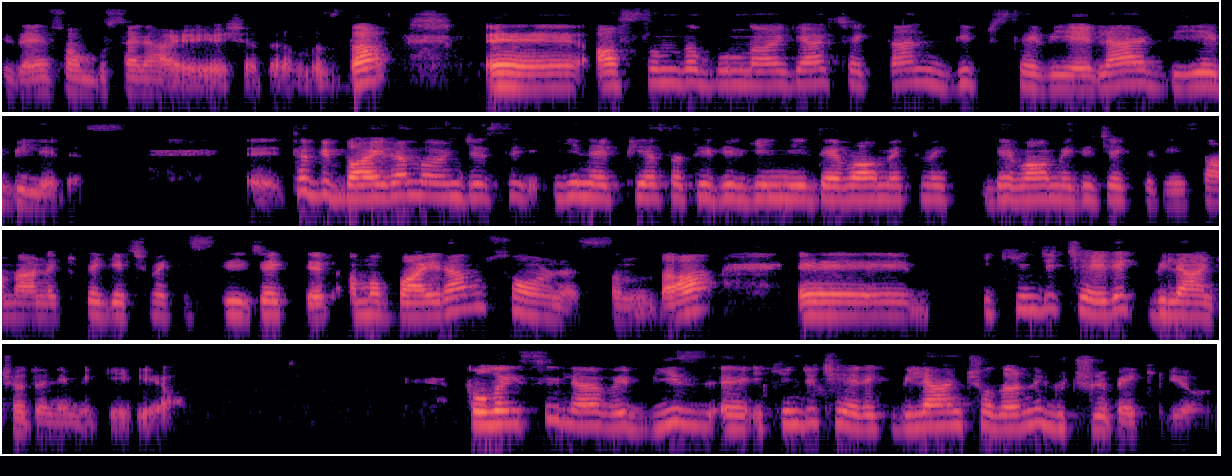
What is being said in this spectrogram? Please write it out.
Biz en son bu senaryoyu yaşadığımızda. Aslında bunlar gerçekten dip seviyeler diyebiliriz. E, tabii bayram öncesi yine piyasa tedirginliği devam etmek devam edecektir. İnsanlar nakite geçmek isteyecektir. Ama bayram sonrasında e, ikinci çeyrek bilanço dönemi geliyor. Dolayısıyla ve biz e, ikinci çeyrek bilançolarını güçlü bekliyoruz.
